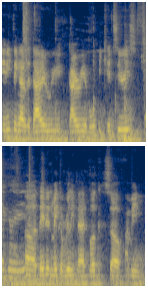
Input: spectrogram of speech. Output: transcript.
anything out of the Diary Diary of a Wimpy Kid series. Agreed. Uh, they didn't make a really bad book, so I mean,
